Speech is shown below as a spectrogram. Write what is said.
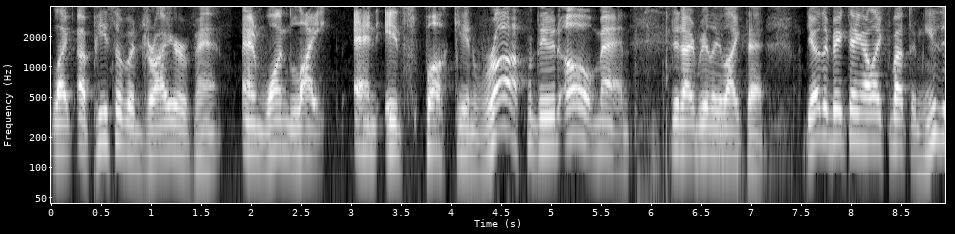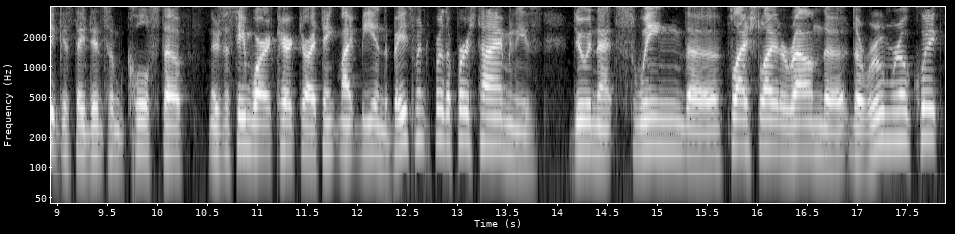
like a piece of a dryer vent and one light and it's fucking rough, dude. Oh man, did I really like that? The other big thing I liked about the music is they did some cool stuff. There's a scene where a character I think might be in the basement for the first time and he's doing that swing the flashlight around the, the room real quick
